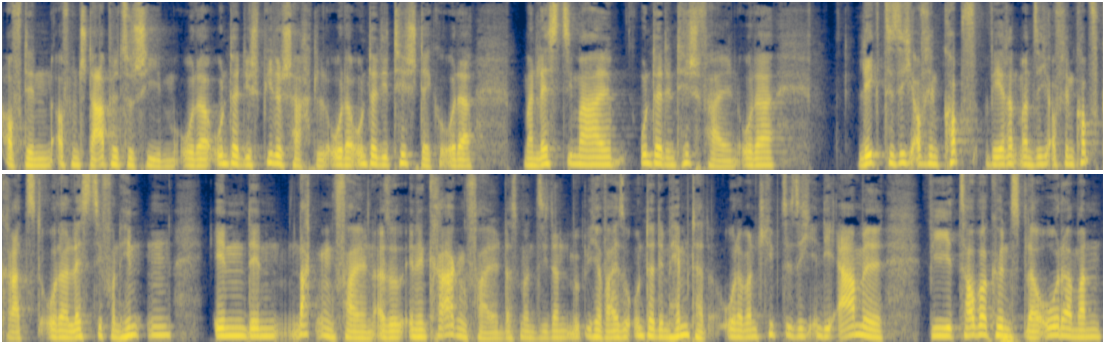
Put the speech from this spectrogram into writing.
auf den, auf einen Stapel zu schieben oder unter die Spieleschachtel oder unter die Tischdecke oder man lässt sie mal unter den Tisch fallen oder legt sie sich auf den Kopf, während man sich auf den Kopf kratzt oder lässt sie von hinten in den Nacken fallen, also in den Kragen fallen, dass man sie dann möglicherweise unter dem Hemd hat oder man schiebt sie sich in die Ärmel wie Zauberkünstler oder man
